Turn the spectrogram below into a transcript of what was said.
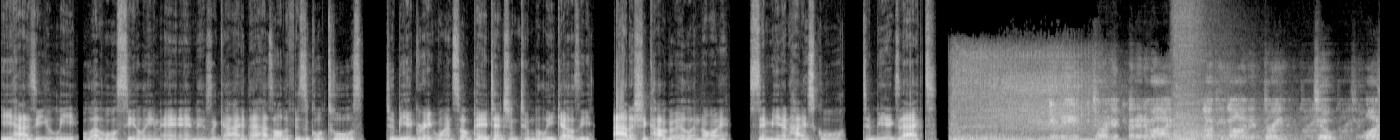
he has elite level ceiling and is a guy that has all the physical tools to be a great one. So pay attention to Malik Elzy out of Chicago, Illinois, Simeon High School to be exact. Target identified. Locking on in three, two, one.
